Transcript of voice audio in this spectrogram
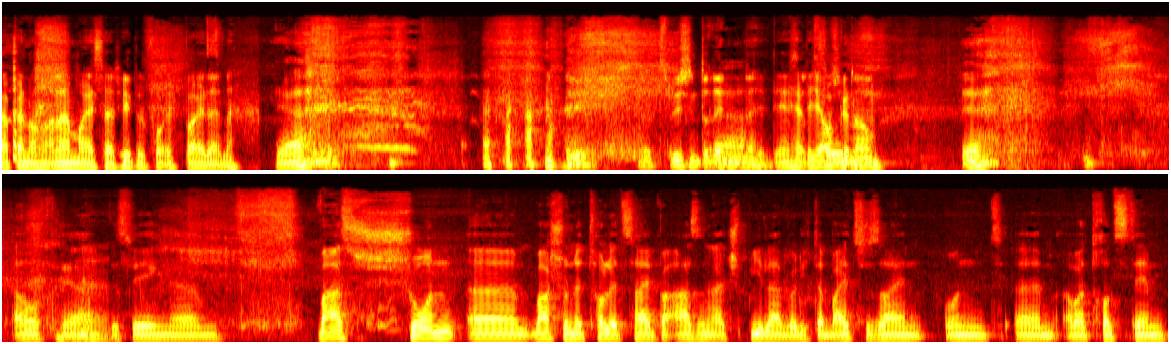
Gab ja noch einen anderen Meistertitel für euch beide, ne? Ja. Zwischendrin. ne? Den hätte ich auch So. genommen. Auch, ja. Deswegen ähm, war es schon, ähm, war schon eine tolle Zeit bei Arsenal als Spieler, wirklich dabei zu sein. Und ähm, aber trotzdem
